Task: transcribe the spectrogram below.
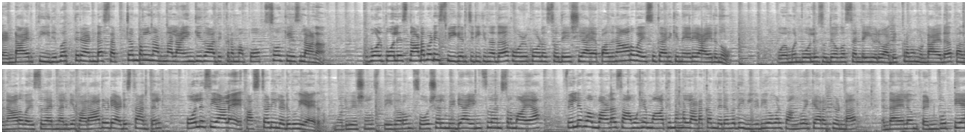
രണ്ടായിരത്തി ഇരുപത്തിരണ്ട് സെപ്റ്റംബറിൽ നടന്ന ലൈംഗികാതിക്രമ പോക്സോ കേസിലാണ്. ഇപ്പോൾ പോലീസ് നടപടി സ്വീകരിച്ചിരിക്കുന്നത് കോഴിക്കോട് സ്വദേശിയായ പതിനാറ് വയസ്സുകാരിക്ക് നേരെയായിരുന്നു. മുൻ പോലീസ് ഉദ്യോഗസ്ഥന്റെ ഈ ഒരു അതിക്രമം ഉണ്ടായത് പതിനാറ് വയസ്സുകാരി നൽകിയ പരാതിയുടെ അടിസ്ഥാനത്തിൽ പോലീസ് ഇയാളെ കസ്റ്റഡിയിലെടുക്കുകയായിരുന്നു. മോട്ടിവേഷണൽ സ്പീക്കറും സോഷ്യൽ മീഡിയ ഇൻഫ്ലുവൻസറുമായ ഫിലിപ്പ് അമ്പാട് സാമൂഹ്യ മാധ്യമങ്ങളിലടക്കം നിരവധി വീഡിയോകൾ പങ്കുവയ്ക്കാറൊക്കെ ഉണ്ട് എന്തായാലും പെൺകുട്ടിയെ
